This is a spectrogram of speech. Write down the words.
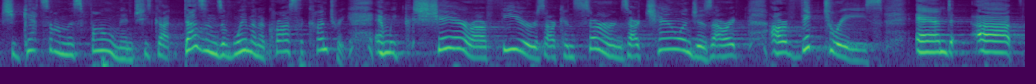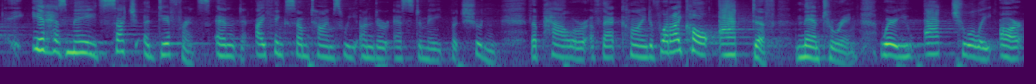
She gets on this phone and she's got dozens of women across the country. And we share our fears, our concerns, our challenges, our, our victories. And uh, it has made such a difference. And I think sometimes we underestimate, but shouldn't, the power of that kind of what I call active mentoring, where you actually are,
